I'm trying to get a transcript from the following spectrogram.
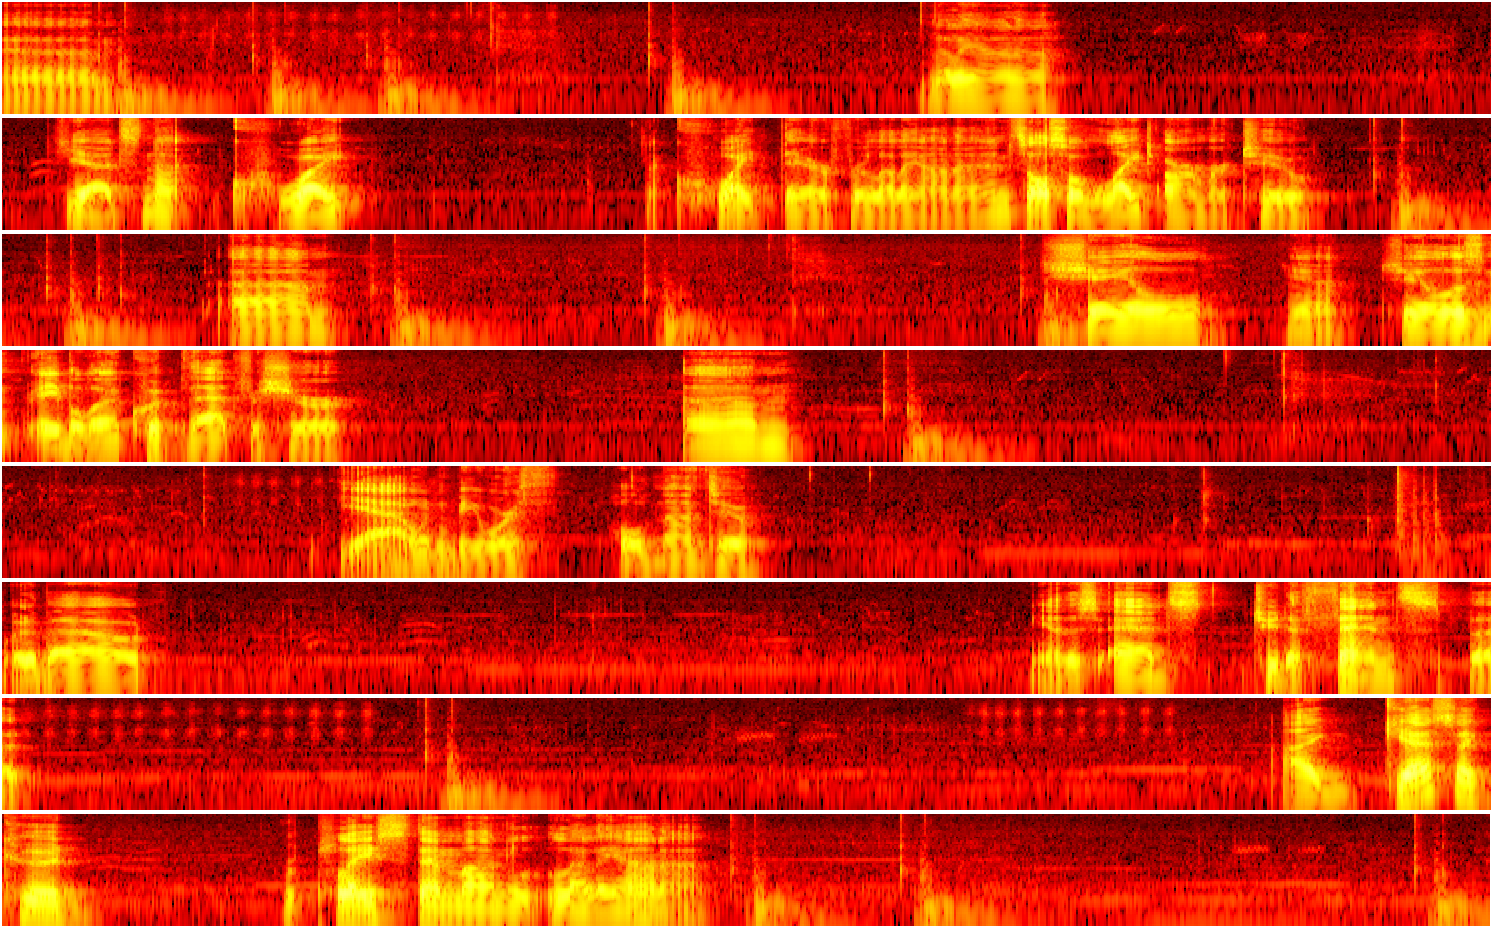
Um, Leliana. Yeah, it's not quite Not quite there for Leliana. And it's also light armor, too. Um, Shale, yeah. Shale isn't able to equip that for sure. Um, yeah, it wouldn't be worth holding on to. What about... Yeah, this adds to defense, but... I guess I could replace them on Leliana.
